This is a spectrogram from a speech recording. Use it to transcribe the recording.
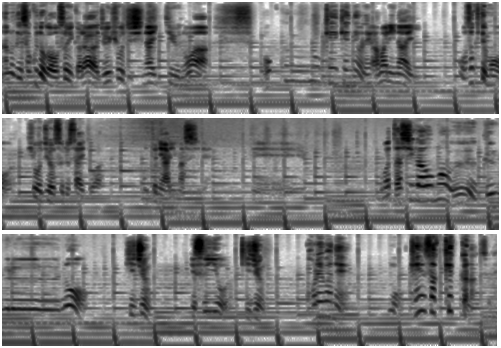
なので速度が遅いから上位表示しないっていうのは僕の経験ではねあまりない。遅くても表示をするサイトは本当にありますしね、えー、私が思う Google の基準 SEO の基準これはねもう検索結果なんですよね。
